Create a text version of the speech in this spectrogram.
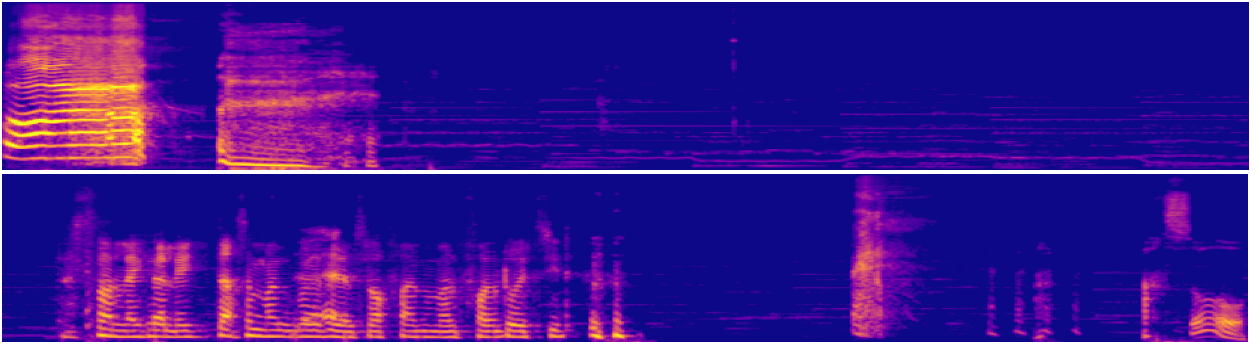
Oh! Das war lächerlich. Ich dachte, man würde wieder ins Loch fallen, wenn man voll durchzieht. Ach so.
